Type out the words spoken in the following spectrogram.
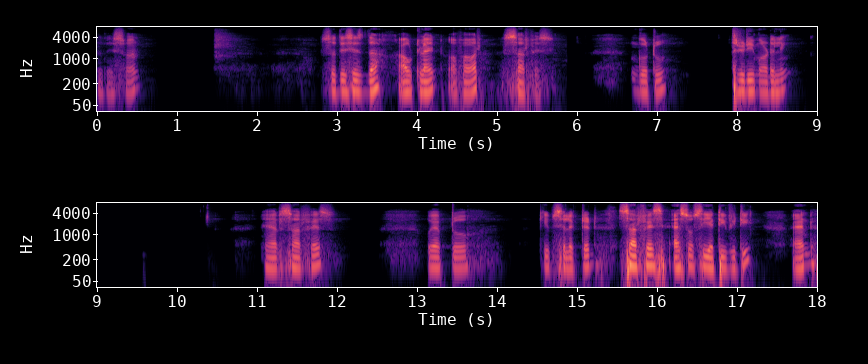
to this one. So this is the outline of our surface. Go to 3d modeling. Here surface. We have to keep selected surface associativity and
